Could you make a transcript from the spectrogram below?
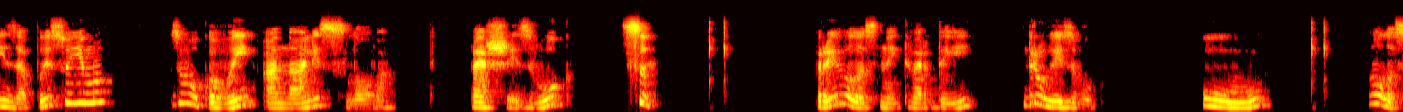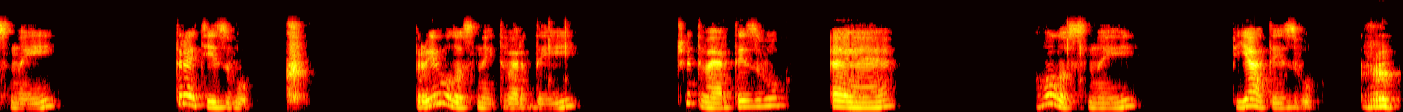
і записуємо звуковий аналіз слова. Перший звук Ц. Приголосний твердий, другий звук У, голосний, третій звук К, приголосний твердий, четвертий звук Е, голосний, п'ятий звук Р,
